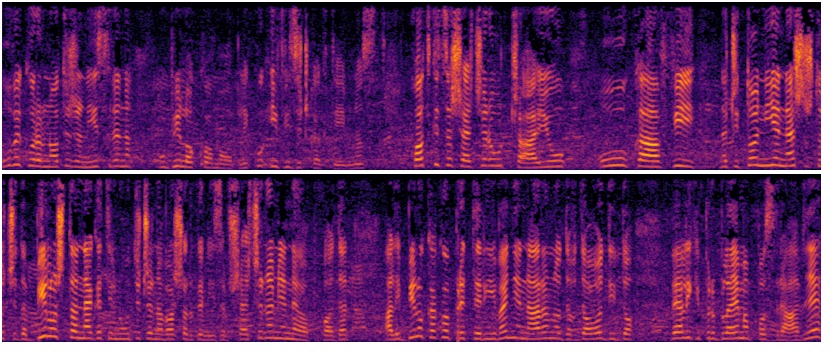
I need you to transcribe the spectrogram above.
uvek uravnotežena ishrana u bilo kom obliku i fizička aktivnost. Kockica šećera u čaju, u kafi, znači to nije nešto što će da bilo šta negativno utiče na vaš organizam. Šećer nam je neophodan, ali bilo kakvo preterivanje naravno da dovodi do velikih problema po zdravlje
